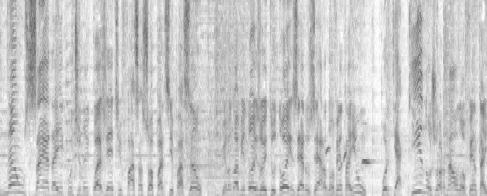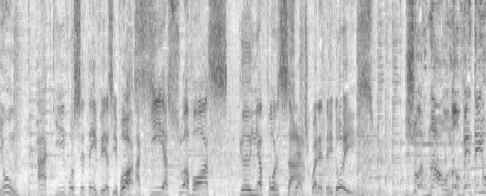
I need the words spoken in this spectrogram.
Não saia daí, continue com a gente, faça a sua participação pelo 92820091, porque aqui no Jornal 91, aqui você tem vez e voz. Aqui a sua voz ganha força. 742. Jornal 91.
